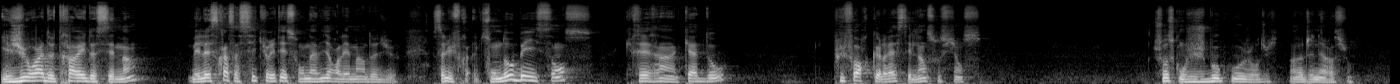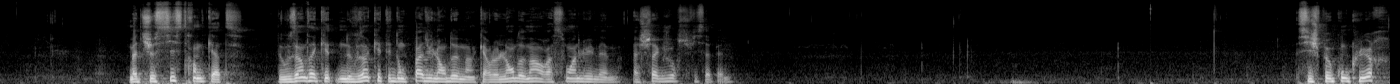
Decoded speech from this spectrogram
Il jouera de travail de ses mains, mais laissera sa sécurité et son avenir dans les mains de Dieu. Ça lui fera- son obéissance créera un cadeau plus fort que le reste, c'est l'insouciance. Chose qu'on juge beaucoup aujourd'hui dans notre génération. Matthieu 6, 34. Ne vous, inquiétez, ne vous inquiétez donc pas du lendemain, car le lendemain aura soin de lui-même. À chaque jour suffit sa peine. Si je peux conclure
